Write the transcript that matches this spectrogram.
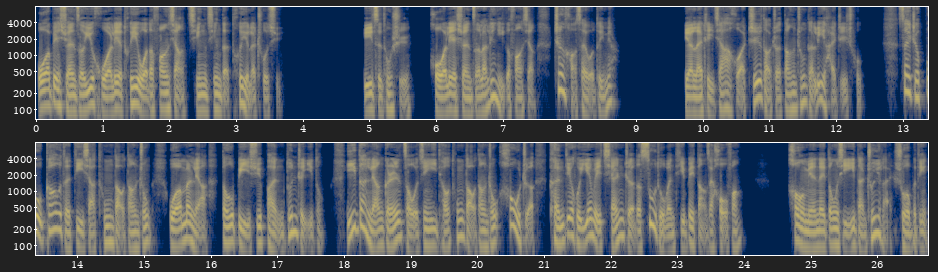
我便选择与火烈推我的方向轻轻的退了出去。与此同时，火烈选择了另一个方向，正好在我对面。原来这家伙知道这当中的厉害之处。在这不高的地下通道当中，我们俩都必须半蹲着移动。一旦两个人走进一条通道当中，后者肯定会因为前者的速度问题被挡在后方。后面那东西一旦追来，说不定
